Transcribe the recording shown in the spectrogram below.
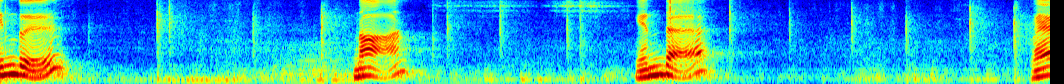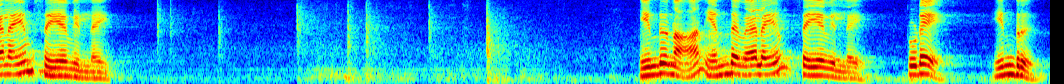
இன்று நான் எந்த வேலையும் செய்யவில்லை. இன்று நான் எந்த வேலையும் செய்யவில்லை. டுடே இன்று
